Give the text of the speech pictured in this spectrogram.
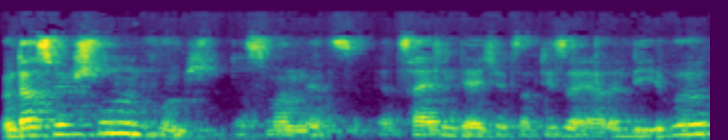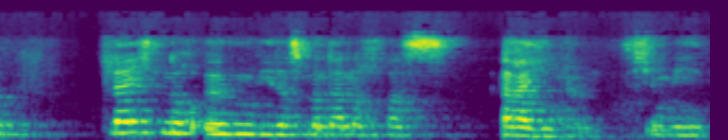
Und das wäre schon ein Wunsch, dass man jetzt in der Zeit, in der ich jetzt auf dieser Erde lebe, vielleicht noch irgendwie, dass man da noch was erreichen kann, sich irgendwie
